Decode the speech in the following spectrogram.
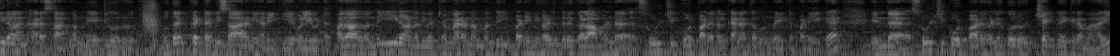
ஈரான் அரசாங்கம் நேற்று ஒரு முதற்கட்ட விசாரணை அறிக்கையை வெளியிட்டது. அதாவது வந்து ஈரான் அதிபற்ற மரணம் வந்து இப்படி நிகழ்ந்திருக்கலாம் என்ற சூழ்ச்சி கோட்பாடுகள் கணக்க முன்வைக்கப்படுக இந்த சூழ்ச்சி கோட்பாடுகளுக்கு ஒரு செக் வைக்கிற மாதிரி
